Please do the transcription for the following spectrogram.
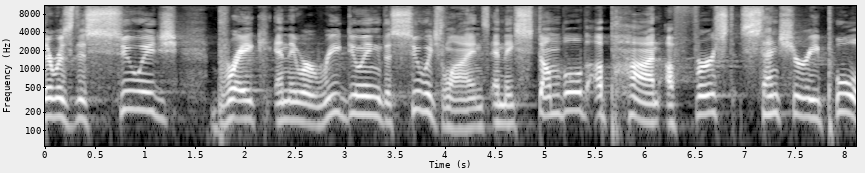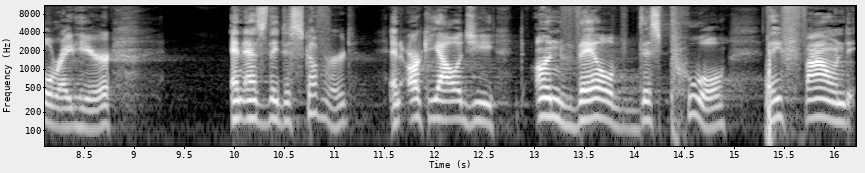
there was this sewage break, and they were redoing the sewage lines, and they stumbled upon a first century pool right here. And as they discovered, and archaeology unveiled this pool, they found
